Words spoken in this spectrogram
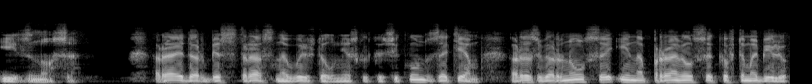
из носа. Райдер бесстрастно выждал несколько секунд, затем развернулся и направился к автомобилю.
